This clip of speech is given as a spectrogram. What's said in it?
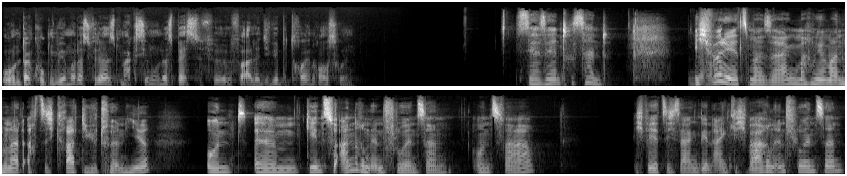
Und dann gucken wir immer, dass wir das Maximum, das Beste für, für alle, die wir betreuen, rausholen. Sehr, sehr interessant. Ja. Ich würde jetzt mal sagen, machen wir mal einen 180-Grad-U-Turn hier und ähm, gehen zu anderen Influencern. Und zwar, ich will jetzt nicht sagen den eigentlich wahren Influencern,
